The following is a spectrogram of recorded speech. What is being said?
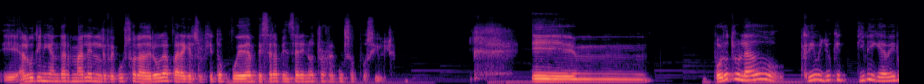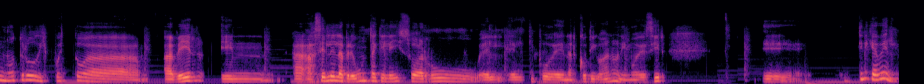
Eh, algo tiene que andar mal en el recurso a la droga para que el sujeto pueda empezar a pensar en otros recursos posibles. Eh, por otro lado, creo yo que tiene que haber un otro dispuesto a, ver, en, a hacerle la pregunta que le hizo a Ru el, tipo de narcóticos anónimos, es decir, eh, tiene que haber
